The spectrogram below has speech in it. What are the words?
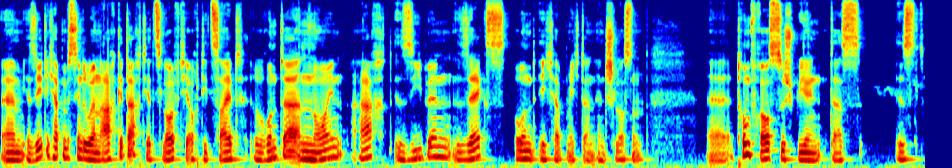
Ähm, ihr seht, ich habe ein bisschen drüber nachgedacht. Jetzt läuft hier auch die Zeit runter. 9, 8, 7, 6, und ich habe mich dann entschlossen, äh, Trumpf rauszuspielen, das ist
